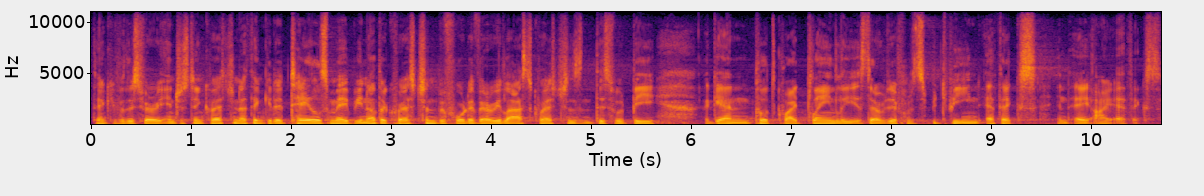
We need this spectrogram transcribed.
Thank you for this very interesting question. I think it entails maybe another question before the very last questions, and this would be, again, put quite plainly, is there a difference between ethics and AI ethics?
